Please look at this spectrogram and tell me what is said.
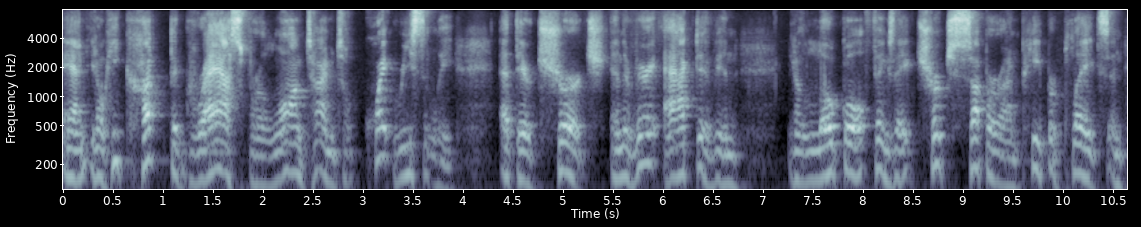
and you know he cut the grass for a long time until quite recently at their church, and they're very active in you know local things. They church supper on paper plates and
